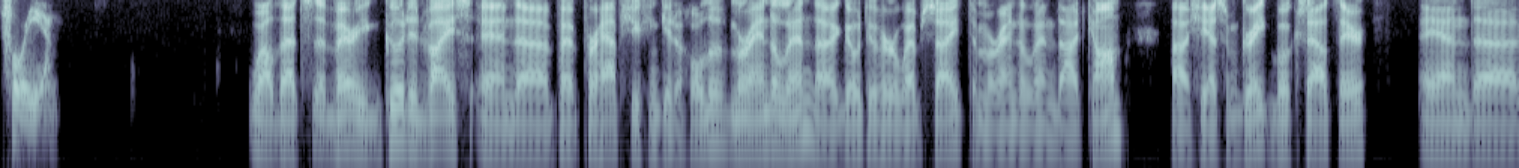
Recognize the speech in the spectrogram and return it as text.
for you. Well, that's very good advice, and uh, perhaps you can get a hold of Miranda Lynn. Uh, go to her website, mirandalynn.com. Uh, she has some great books out there, and uh,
